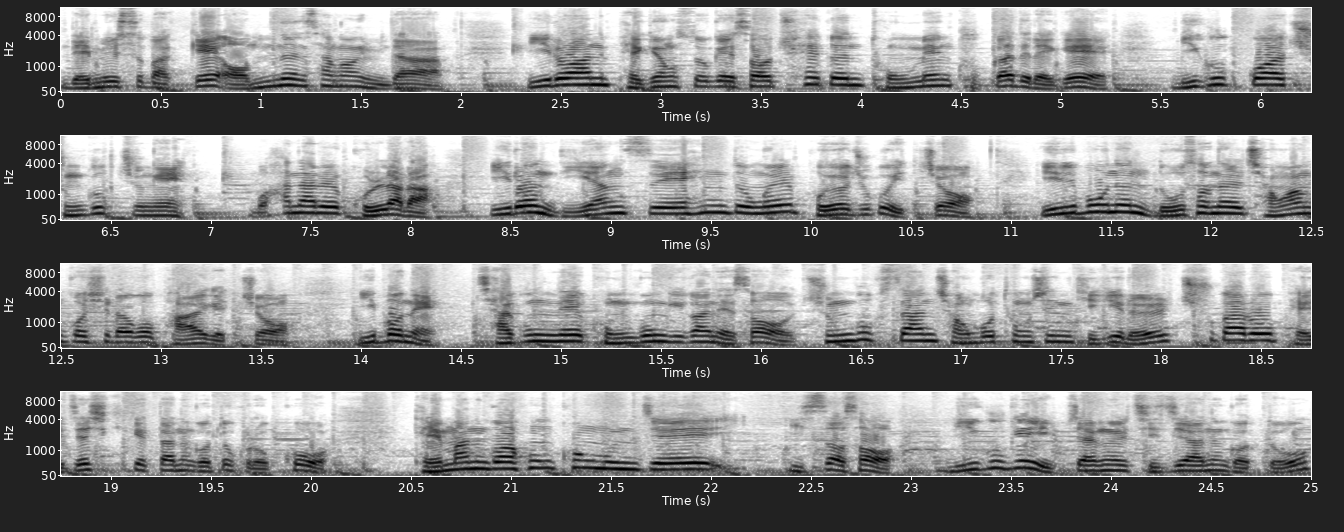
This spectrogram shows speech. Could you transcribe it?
내밀 수밖에 없는 상황입니다. 이러한 배경 속에서 최근 동맹 국가들에게 미국과 중국 중에 뭐 하나를 골라라 이런 뉘앙스의 행동을 보여주고 있죠. 일본은 노선을 정한 것이라고 봐야겠죠. 이번에 자국 내 공공기관에서 중국산 정보통신 기기를 추가로 배제시키겠다는 것도 그렇고 대만과 홍콩 문제에 있어서 미국의 입장을 지지하는 것도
